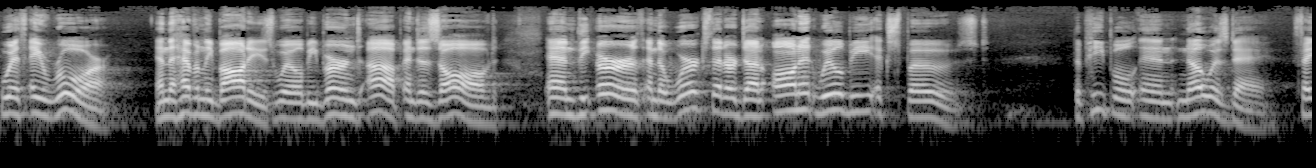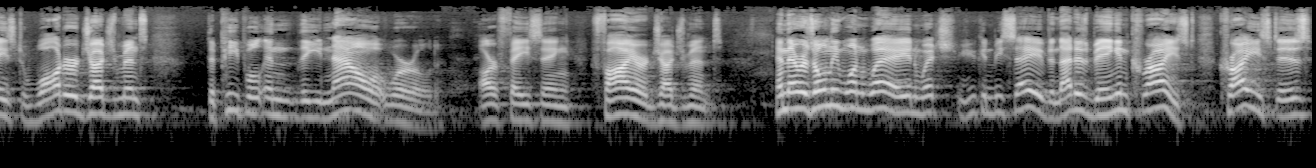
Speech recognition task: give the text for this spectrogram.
with a roar, and the heavenly bodies will be burned up and dissolved and the earth and the works that are done on it will be exposed. The people in Noah's day faced water judgment. The people in the now world are facing fire judgment. And there is only one way in which you can be saved, and that is being in Christ. Christ is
